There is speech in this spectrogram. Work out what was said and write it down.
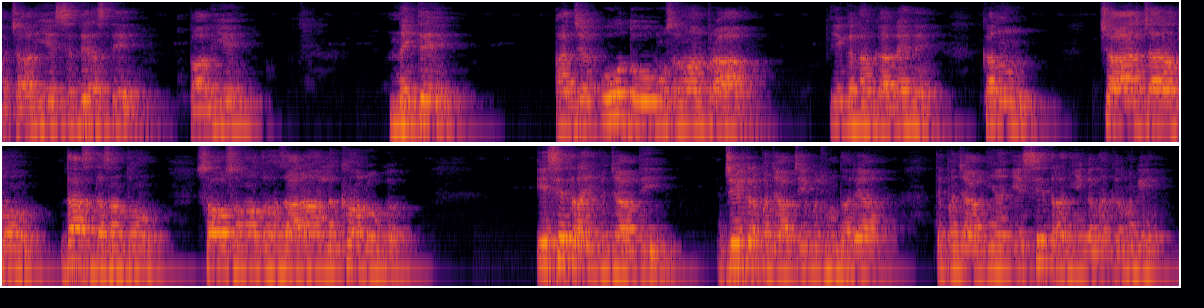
ਬਚਾ ਲਈਏ, ਸਿੱਧੇ ਰਸਤੇ ਪਾ ਲਈਏ। ਨਹੀਂ ਤੇ ਅੱਜ ਉਹ ਦੋ ਮੁਸਲਮਾਨ ਭਰਾ ਇਹ ਗੱਲਾਂ ਕਰ ਰਹੇ ਨੇ ਕੱਲ ਨੂੰ ਚਾਰ ਚਾਰਾਂ ਤੋਂ 10 ਦਸਾਂ ਤੋਂ 100 ਸੌਾਂ ਤੋਂ ਹਜ਼ਾਰਾਂ ਲੱਖਾਂ ਲੋਕ ਇਸੇ ਤਰ੍ਹਾਂ ਹੀ ਪੰਜਾਬ ਦੀ, ਜੇਕਰ ਪੰਜਾਬ 'ਚ ਇਹ ਕੁਝ ਹੁੰਦਾ ਰਿਹਾ ਤੇ ਪੰਜਾਬ ਦੀਆਂ ਇਸੇ ਤਰ੍ਹਾਂ ਦੀਆਂ ਗੱਲਾਂ ਕਰਨਗੇ,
